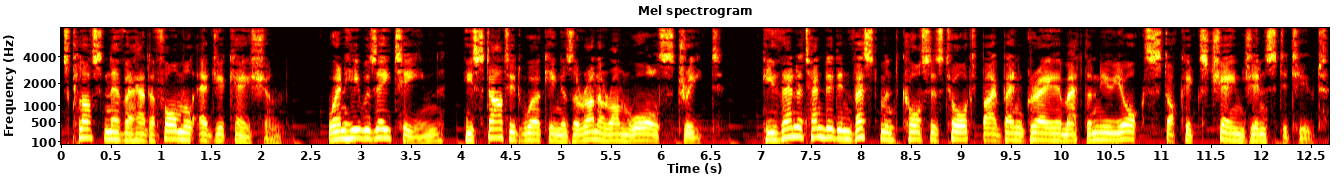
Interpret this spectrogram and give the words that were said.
Schloss never had a formal education. When he was 18, he started working as a runner on Wall Street. He then attended investment courses taught by Ben Graham at the New York Stock Exchange Institute,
